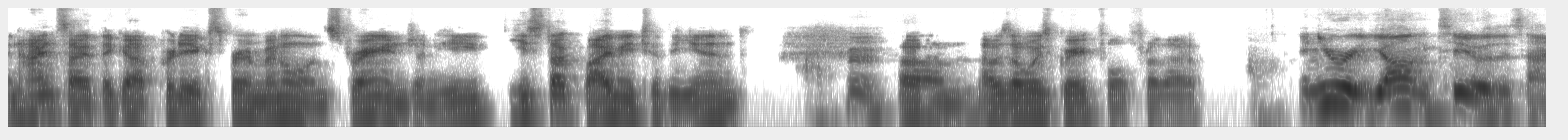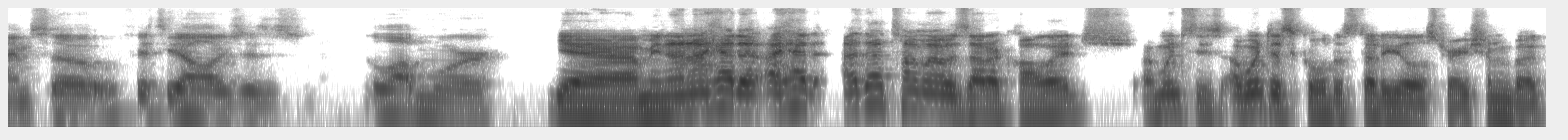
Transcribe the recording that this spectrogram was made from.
In hindsight, they got pretty experimental and strange, and he he stuck by me to the end. Hmm. Um, I was always grateful for that. And you were young too at the time, so fifty dollars is a lot more yeah, I mean, and I had a, I had at that time I was out of college. I went to I went to school to study illustration, but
